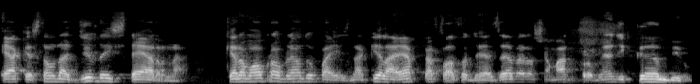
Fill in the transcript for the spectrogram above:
é a questão da dívida externa, que era o maior problema do país. Naquela época, a falta de reserva era chamado problema de câmbio.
